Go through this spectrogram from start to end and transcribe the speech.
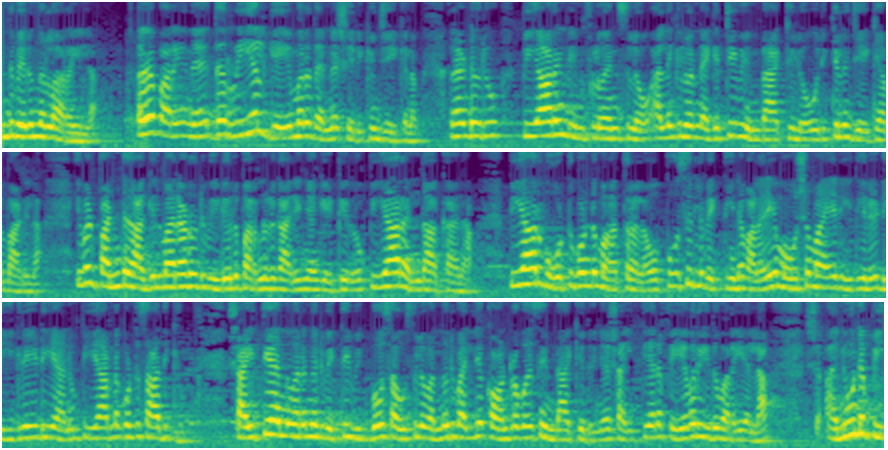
എന്ത് വരും എന്നുള്ള അറിയില്ല. അതാ പറയുന്നത് ദ റിയൽ ഗെയിമർ തന്നെ ശരിക്കും ജയിക്കണം. അല്ലാണ്ട് ഒരു പി ആറിന്റെ ഇൻഫ്ലുവൻസിലോ അല്ലെങ്കിൽ ഒരു നെഗറ്റീവ് ഇമ്പാക്റ്റിലോ ഒരിക്കലും ജയിക്കാൻ പാടില്ല. ഇവൻ പണ്ട് അഖിൽമാരാട് ഒരു വീഡിയോയിൽ പറഞ്ഞൊരു കാര്യം ഞാൻ കേട്ടിരുന്നു. പി ആർ എന്താക്കാനാ? പി ആർ വോട്ട് കൊണ്ട് മാത്രമല്ല ഓപ്പോസിറ്റിലെ വ്യക്തിനെ വളരെ മോശമായ രീതിയിൽ ഡീഗ്രേഡ് ചെയ്യാനും പി ആറിനെ കൊണ്ട് സാധിക്കും. ശൈത്യ എന്ന് പറയുന്ന ഒരു വ്യക്തി ബിഗ് ബോസ് ഹൗസിൽ വന്ന് ഒരു വലിയ കോൺട്രവേഴ്സി ഉണ്ടാക്കിയത്. ഞാൻ ശൈത്യനെ ഫേവർ ചെയ്ത് പറയല്ല. അനുവിന്റെ പി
